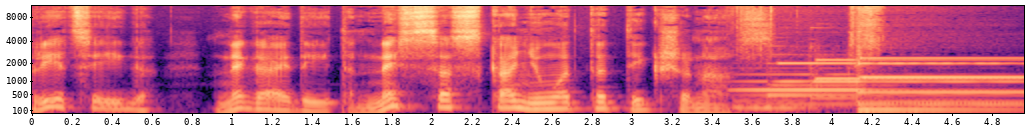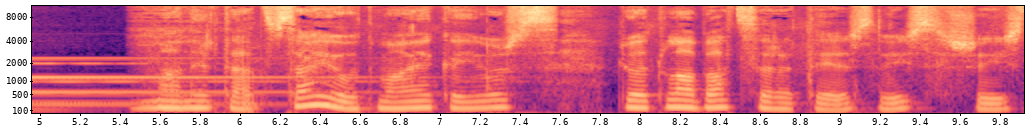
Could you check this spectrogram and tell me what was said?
Priecīga, negaidīta, nesaskaņota tikšanās. Man ir tāds sajūta, Maija, ka jūs ļoti labi atceraties visas šīs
